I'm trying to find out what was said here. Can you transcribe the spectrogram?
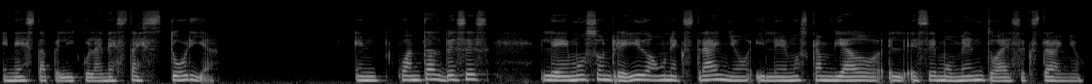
en esta película, en esta historia. En cuántas veces le hemos sonreído a un extraño y le hemos cambiado ese momento a ese extraño.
